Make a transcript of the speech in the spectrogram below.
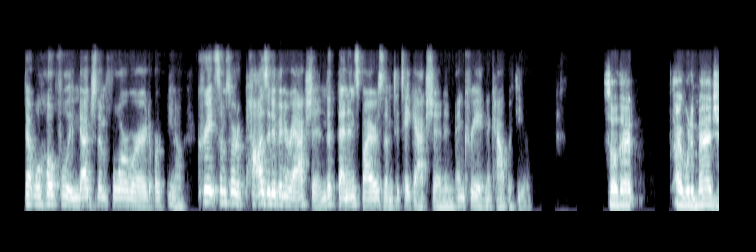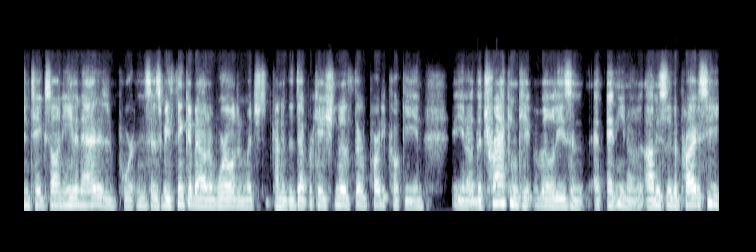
that will hopefully nudge them forward or you know create some sort of positive interaction that then inspires them to take action and, and create an account with you so that i would imagine takes on even added importance as we think about a world in which kind of the deprecation of the third party cookie and you know the tracking capabilities and and, and you know obviously the privacy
